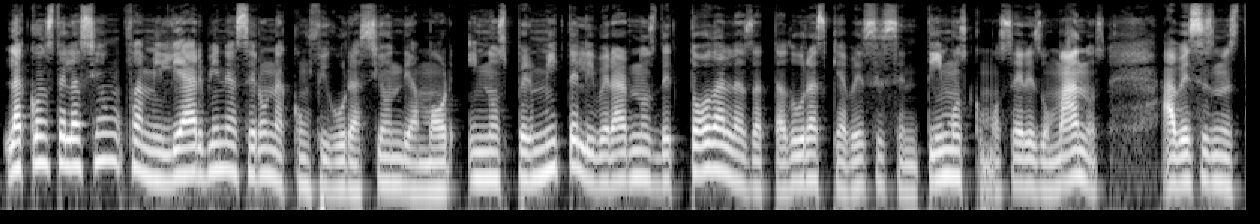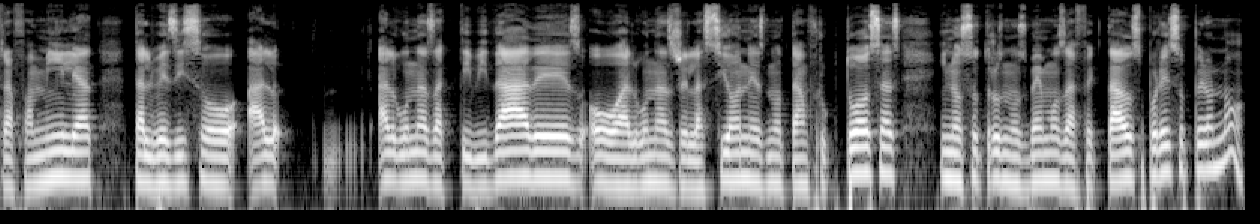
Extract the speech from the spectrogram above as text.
La constelación familiar viene a ser una configuración de amor y nos permite liberarnos de todas las ataduras que a veces sentimos como seres humanos. A veces nuestra familia tal vez hizo algunas actividades o algunas relaciones no tan fructuosas y nosotros nos vemos afectados por eso, pero no,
